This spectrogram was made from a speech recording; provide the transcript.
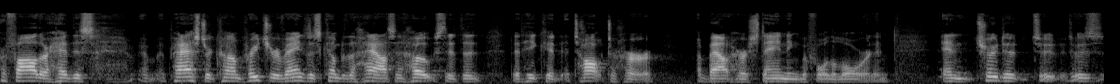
her father had this pastor come, preacher, evangelist come to the house in hopes that, the, that he could talk to her about her standing before the Lord. And, and true to, to, to his,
